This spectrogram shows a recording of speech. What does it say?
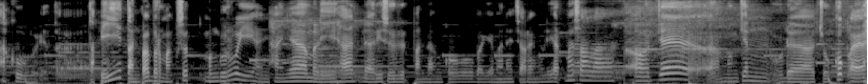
aku gitu. Tapi tanpa bermaksud menggurui, hanya melihat dari sudut pandangku bagaimana cara melihat masalah. Oke, mungkin udah cukup lah ya.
